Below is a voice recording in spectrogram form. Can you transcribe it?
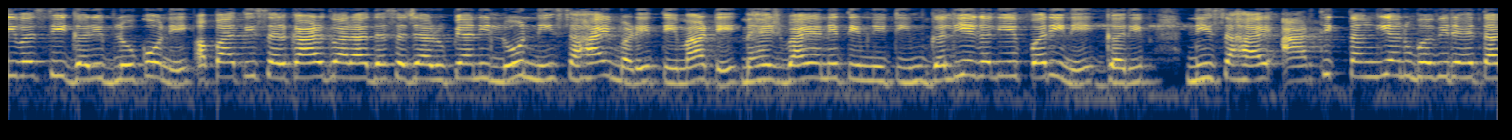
દિવસથી ગરીબ લોકોને અપાતી સરકાર દ્વારા દસ હજાર રૂપિયાની લોનની સહાય મળે તે માટે મહેશભાઈ અને તેમની ટીમ ગલીએ ગલીએ ફરીને ગરીબ, નિસહાય, આર્થિક તંગી અનુભવી રહેતા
